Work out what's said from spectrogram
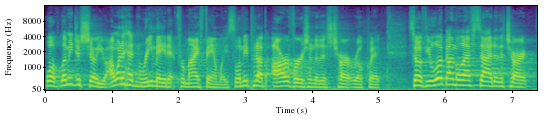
Well, let me just show you. I went ahead and remade it for my family. So let me put up our version of this chart real quick. So if you look on the left side of the chart,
